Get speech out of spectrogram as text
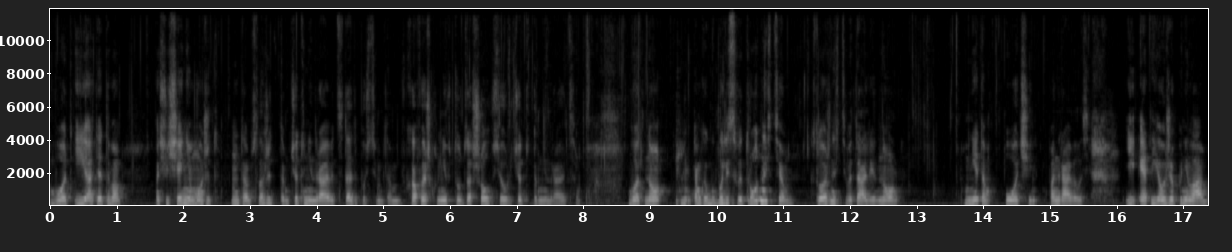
Вот, и от этого ощущение может, ну, там, сложить, там, что-то не нравится, да, допустим, там, в кафешку не в тут зашел, все, уже что-то там не нравится. Вот, но там как бы были свои трудности, сложности в Италии, но мне там очень понравилось. И это я уже поняла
